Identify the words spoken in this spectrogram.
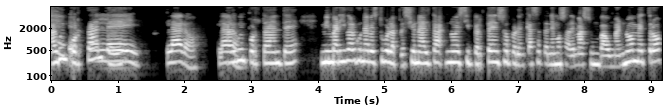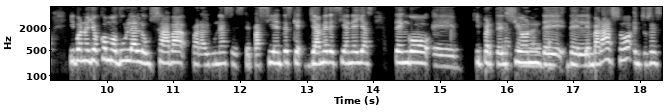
Algo importante. claro. algo importante. Mi marido alguna vez tuvo la presión alta, no es hipertenso, pero en casa tenemos además un baumanómetro. Y bueno, yo como dula lo usaba para algunas este, pacientes que ya me decían ellas, tengo eh, hipertensión del embarazo. Entonces,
